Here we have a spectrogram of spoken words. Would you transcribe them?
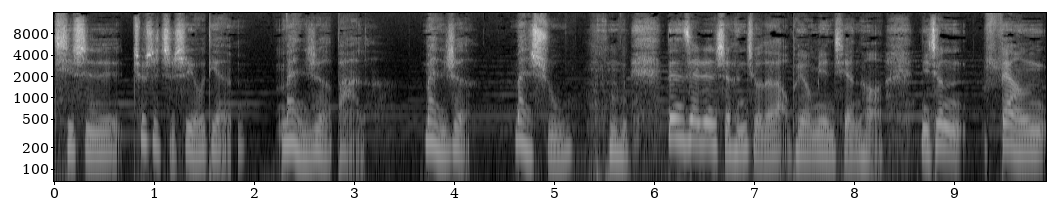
其实就是只是有点慢热罢了，慢热。慢熟，但是在认识很久的老朋友面前哈，你就非常，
